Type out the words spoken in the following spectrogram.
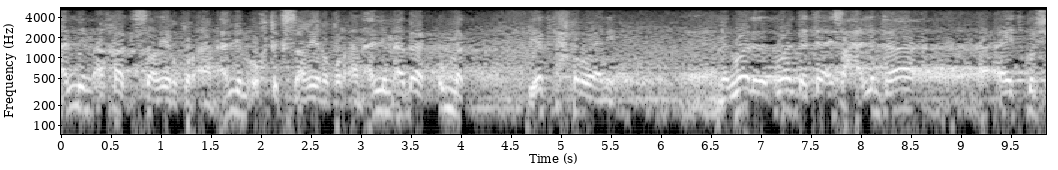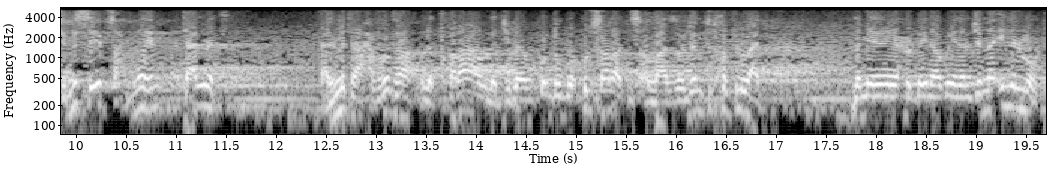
علم أخاك الصغير القرآن علم أختك الصغيرة القرآن علم أباك أمك. ياك تحفروا يعني. أنا الوالده الوالده تاعي صح علمتها. آية كرسي بالسيف صح. المهم تعلمت. علمتها حفظتها ولا تقراها ولا تجيبها كل صلاة نسأل الله عز وجل تدخل في الوعد. لم يحل بينها وبين الجنة إلا الموت.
